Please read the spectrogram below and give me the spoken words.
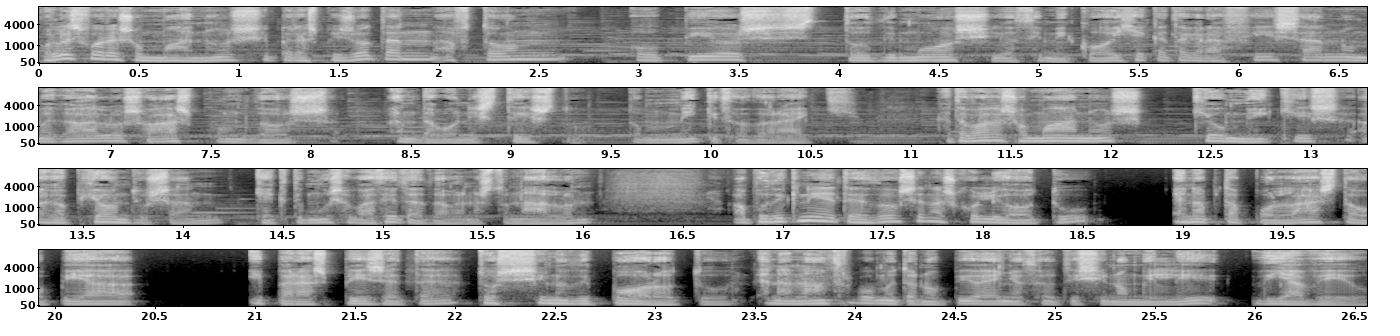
Πολλές φορές ο Μάνος υπερασπιζόταν αυτόν ο οποίος στο δημόσιο θυμικό είχε καταγραφεί σαν ο μεγάλος ο άσπονδος ανταγωνιστής του, τον Μίκη Θοδωράκη. Κατά βάθος ο Μάνος και ο Μίκης αγαπιόντουσαν και εκτιμούσε βαθύτατα ο ένας τον άλλον, αποδεικνύεται εδώ σε ένα σχολείο του ένα από τα πολλά στα οποία υπερασπίζεται το συνοδοιπόρο του, έναν άνθρωπο με τον οποίο ένιωθε ότι συνομιλεί διαβίου.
